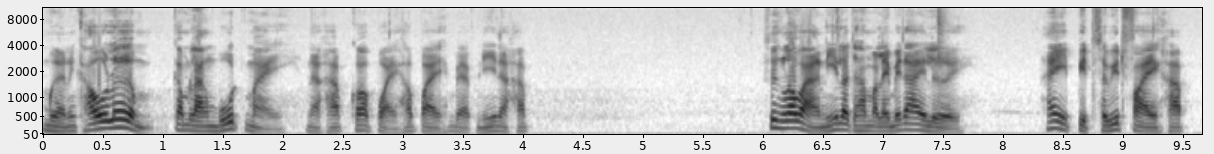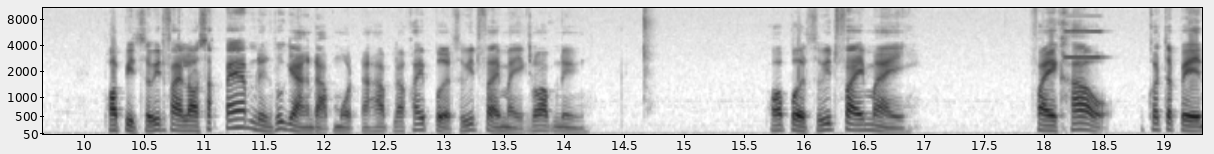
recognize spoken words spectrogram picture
เหมือนเขาเริ่มกำลังบูตใหม่นะครับ ก็ปล่อยเข้าไปแบบนี้นะครับ ซึ่งระหว่างนี้เราจะทำอะไรไม่ได้เลย ให้ปิดสวิตช์ไฟครับ พอปิดสวิตช์ไฟรอสักแป๊บหนึ่งทุกอย่างดับหมดนะครับ แล้วค่อยเปิดสวิตช์ไฟใหม่อีกรอบหนึ่งพอเปิดสวิตช์ไฟใหม่ ไฟเข้าก็จะเป็น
